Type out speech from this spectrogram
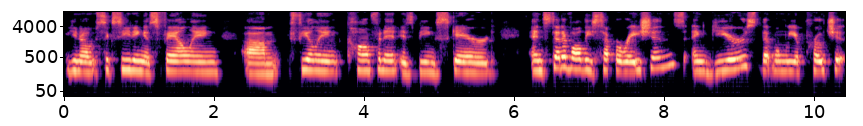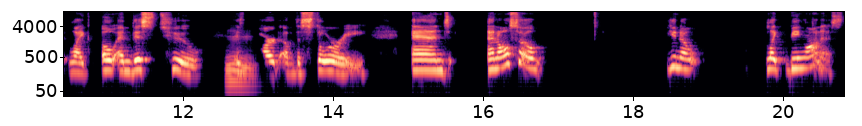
you know, succeeding is failing, um, feeling confident is being scared. Instead of all these separations and gears that when we approach it like, oh, and this too mm. is hmm. part of the story. And and also, you know, like being honest.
